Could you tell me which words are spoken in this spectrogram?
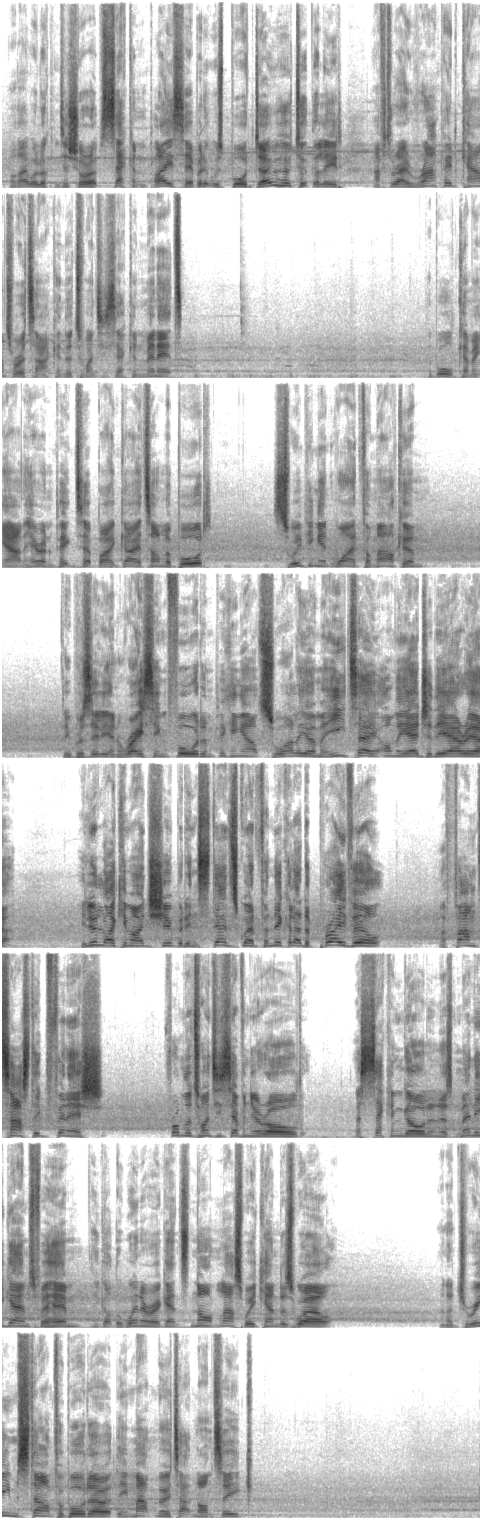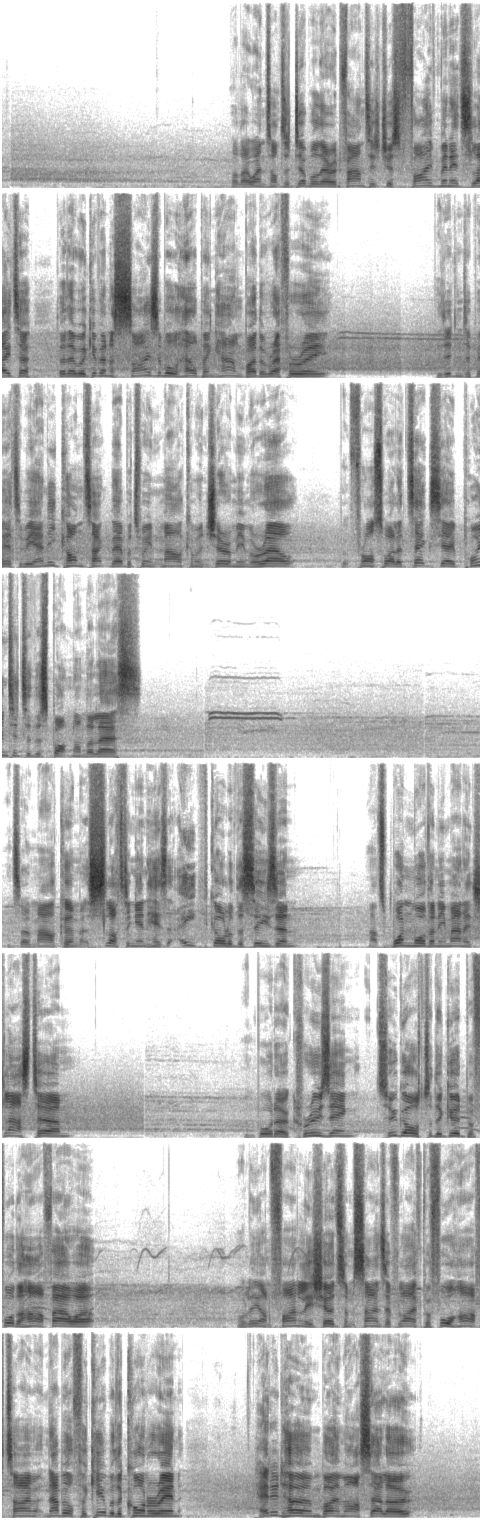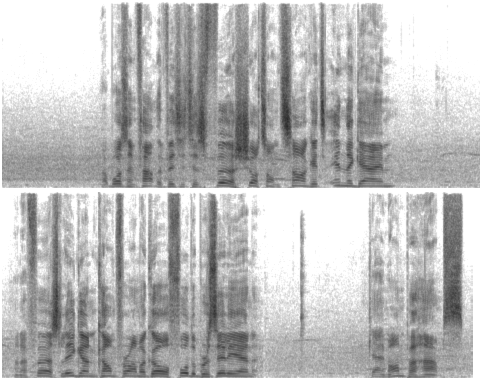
Well, they were looking to shore up second place here, but it was Bordeaux who took the lead after a rapid counter-attack in the 22nd minute. The ball coming out here and picked up by Gaetan Laborde, sweeping it wide for Malcom. The Brazilian racing forward and picking out Soualiho Meite on the edge of the area. He looked like he might shoot, but instead squared for Nicolas de Préville. A fantastic finish from the 27-year-old. A second goal in as many games for him. He got the winner against Nantes last weekend as well. And a dream start for Bordeaux at the Matmut at Atlantique. Well, they went on to double their advantage just five minutes later, though they were given a sizable helping hand by the referee. There didn't appear to be any contact there between Malcom and Jeremy Morel, but Francois Letexier pointed to the spot nonetheless. And so Malcom slotting in his eighth goal of the season. That's one more than he managed last term. And Bordeaux cruising, two goals to the good before the half hour. Well, Lyon finally showed some signs of life before half time. Nabil Fekir with a corner in, headed home by Marcelo. That was, in fact, the visitors' first shot on target in the game. And a first Ligue 1 Conforama goal for the Brazilian. Game on, perhaps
